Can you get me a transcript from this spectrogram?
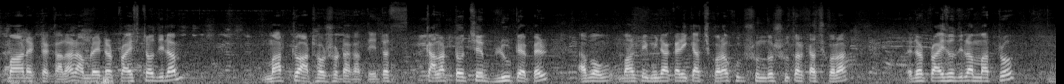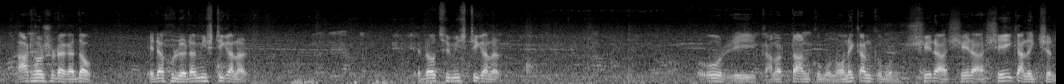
স্মার্ট একটা কালার। আমরা এটার প্রাইসটাও দিলাম মাত্র আঠারোশো টাকাতে। এটা কালারটা হচ্ছে ব্লু টাইপের এবং মাল্টি মিনাকারি কাজ করা, খুব সুন্দর সুতার কাজ করা। এটার প্রাইসও দিলাম মাত্র আঠারোশো টাকা। দাও, এটা খুলো, এটা মিষ্টি কালার। এটা হচ্ছে মিষ্টি কালার। ও রে কালারটা আনকমন অনেক আনকমন সেরা সেরা, সেই কালেকশন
